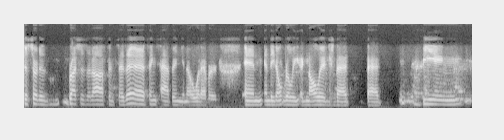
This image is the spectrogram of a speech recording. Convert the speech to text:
just sort of brushes it off and says, "eh, things happen, you know, whatever," and and they don't really acknowledge that that being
